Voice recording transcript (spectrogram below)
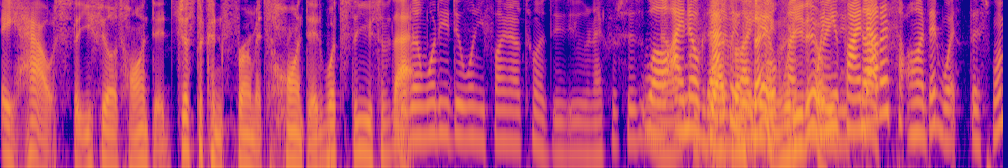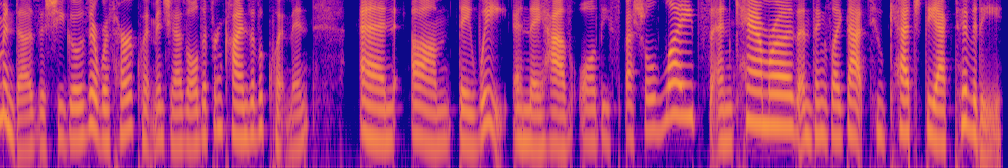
a house that you feel is haunted just to confirm it's haunted. What's the use of Well, that? then what do you do when you find out it's haunted? Do you do an exorcism? Well, No, I know exactly what what I'm you saying. do. What do you do? When you Crazy find out it's haunted, what this woman does is she goes there with her equipment. She has all different kinds of equipment, and um, they wait and they have all these special lights and cameras and things like that to catch the activity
